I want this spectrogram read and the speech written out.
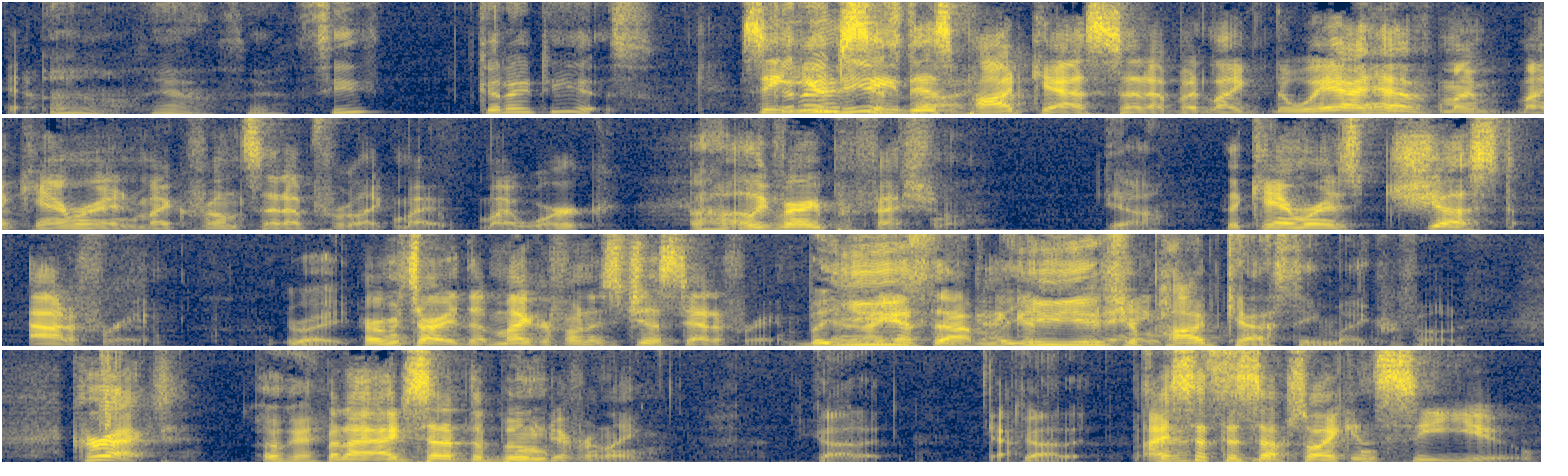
Yeah. oh yeah. See, good ideas. See, Good you ideas, see this Ty. podcast set up, but like the way I have my, my camera and microphone set up for like my, my work, Uh-huh. I look very professional. Yeah. The camera is just out of frame. Right. Or I'm sorry, the microphone is just out of frame. But And you I got use the- that. I got you the use your angle. podcasting microphone. Correct. Okay. But I, I set up the boom differently. got it. Yeah. Got it. I set this up so I can see you,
